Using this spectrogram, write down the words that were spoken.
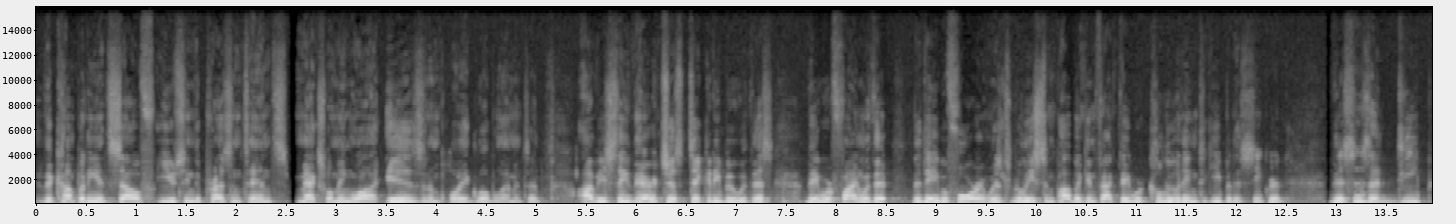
the company itself, using the present tense, Maxwell Ming Mah is an employee at Global Edmonton. Obviously, they're just tickety boo with this. They were fine with it the day before it was released in public. In fact, they were colluding to keep it a secret. This is a deep,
